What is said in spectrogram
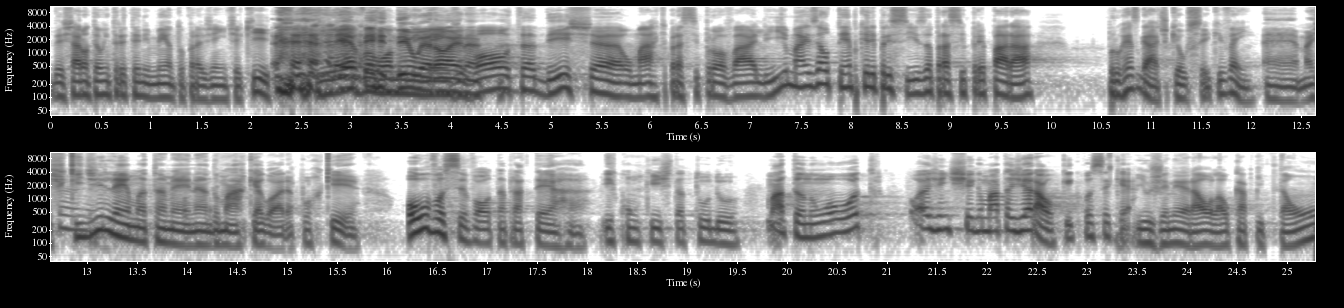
deixaram ter um entretenimento pra gente aqui. Leva o o Omni-Man herói, de né? volta, deixa o Mark pra se provar ali, mas é o tempo que ele precisa pra se preparar pro resgate, que eu sei que vem. É, mas que Uhum. dilema também, né, do Mark agora, porque ou você volta pra Terra e conquista tudo matando um ou outro, ou a gente chega e mata geral. O que, que você quer? E o general lá, o capitão,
